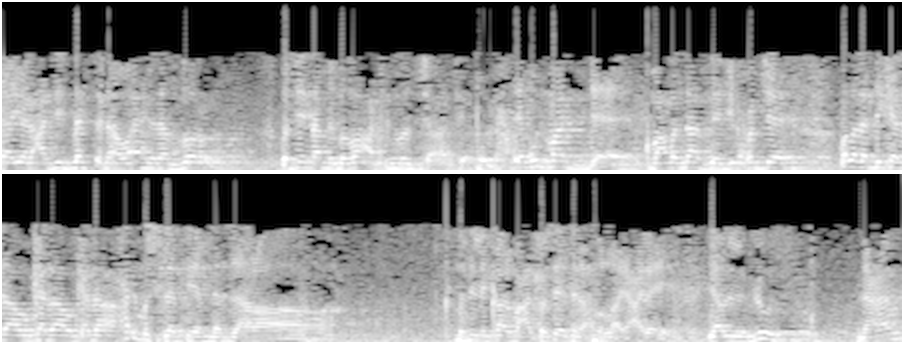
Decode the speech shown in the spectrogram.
يا أيها العزيز مسنا وأهلنا الضر. وجئنا ببضاعة مزجاة يقول مادة. بعض الناس يجي الحجة والله بدي كذا وكذا وكذا. حل مشكلتي يا ابن الزهراء. مثل اللي كانوا مع الحسين سلام الله عليه. يا الفلوس؟ نعم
